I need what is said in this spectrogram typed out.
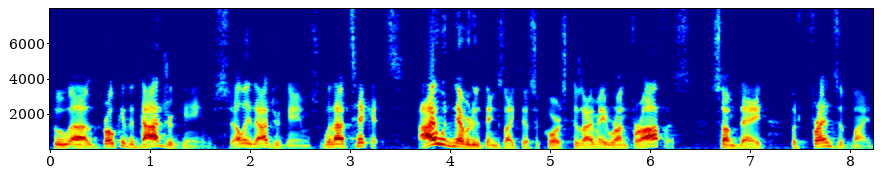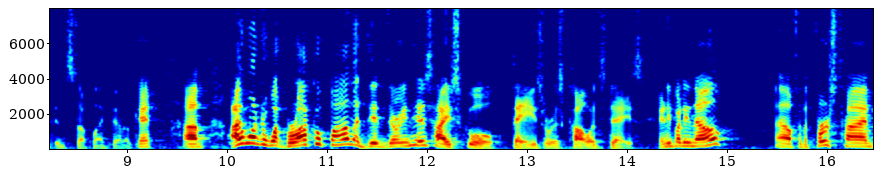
who uh, broke into Dodger games, LA Dodger games, without tickets. I would never do things like this, of course, because I may run for office someday, but friends of mine did stuff like that, okay? Um, I wonder what Barack Obama did during his high school days or his college days. Anybody know? Now, for the first time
